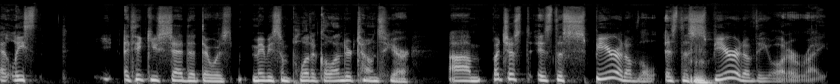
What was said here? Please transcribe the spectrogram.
at least? I think you said that there was maybe some political undertones here, um, but just is the spirit of the is the spirit of the order right?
